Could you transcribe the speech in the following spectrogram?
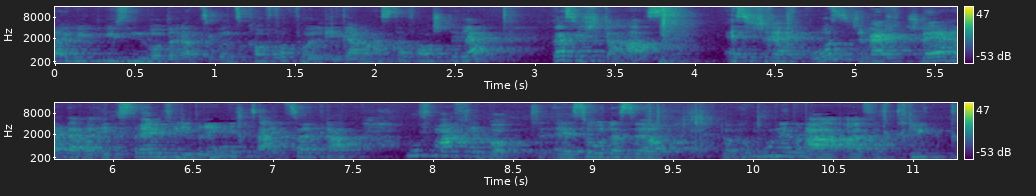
euch heute unseren Moderationskoffer von Legamaster vorstellen. Das ist das. Es ist recht groß, es ist recht schwer, hat aber extrem viel drin. Ich zeige es euch gerade. Aufmachen geht äh, so, dass ihr da unten dran einfach klick,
